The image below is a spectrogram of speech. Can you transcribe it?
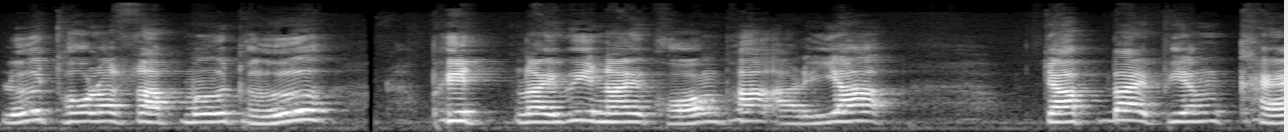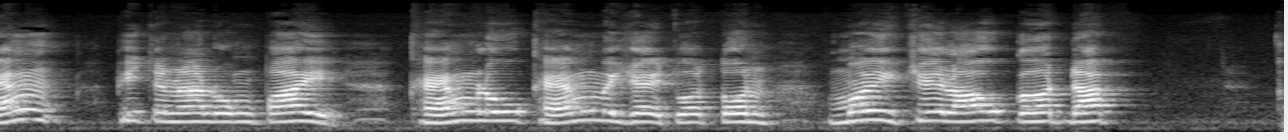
หรือโทรศัพท์มือถือ ผิดในวินัยของพระอริยะ จับได้เพียงแข็ง พิจารณาลงไป แข็งรู้แข็งไม่ใช่ตัวตน ไม่ใช่เราเกิดดับ ข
